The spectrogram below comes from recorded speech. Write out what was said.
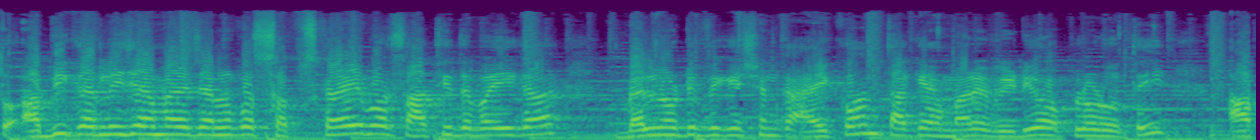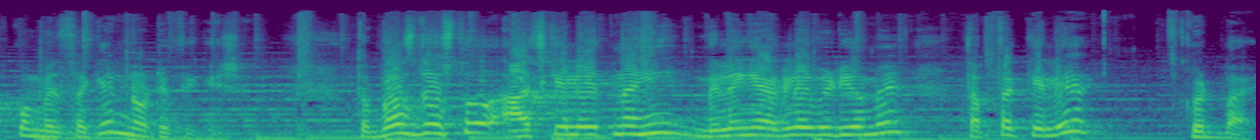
तो अभी कर लीजिए हमारे चैनल को सब्सक्राइब और साथ ही दबाइएगा बेल नोटिफिकेशन का आइकॉन ताकि हमारे वीडियो अपलोड होते ही आपको मिल सके नोटिफिकेशन तो बस दोस्तों, आज के लिए इतना ही। मिलेंगे अगले वीडियो में। तब तक के लिए गुड बाय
